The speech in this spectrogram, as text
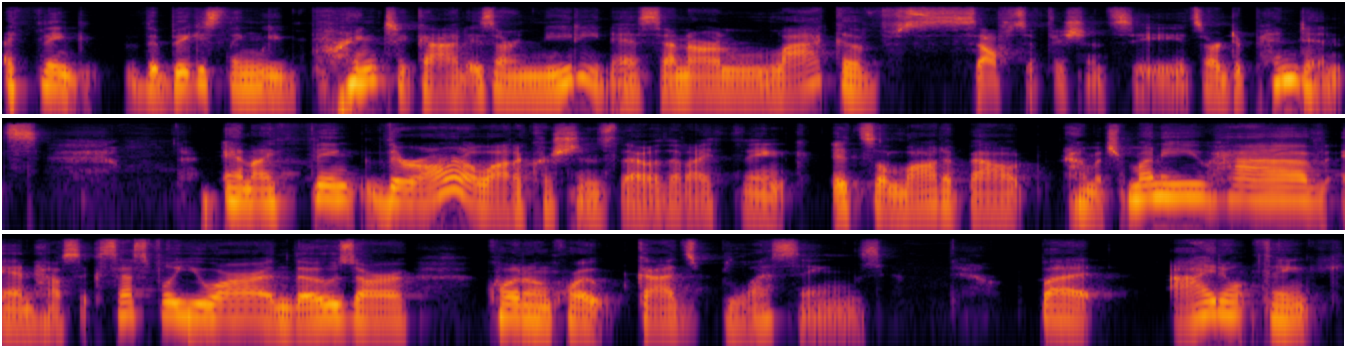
I think the biggest thing we bring to God is our neediness and our lack of self sufficiency. It's our dependence. And I think there are a lot of Christians, though, that I think it's a lot about how much money you have and how successful you are. And those are quote unquote God's blessings. But I don't think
